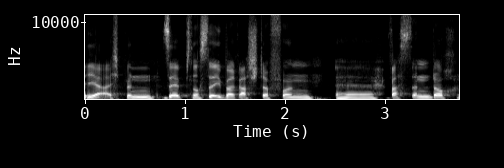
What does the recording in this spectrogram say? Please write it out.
ja ich bin selbst noch sehr überrascht davon, äh, was dann doch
